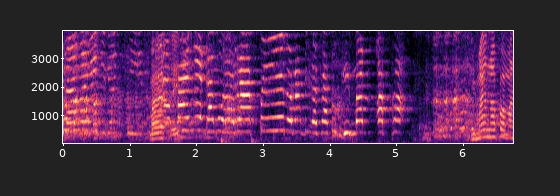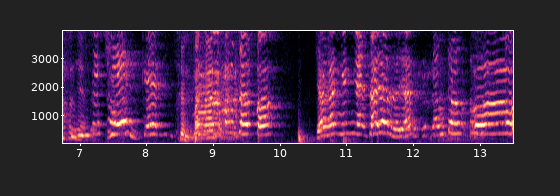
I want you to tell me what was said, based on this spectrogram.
Namanya juga cinta. Mas, kamu harapin? Orang tinggal satu gimana kok? Gimana apa maksudnya? Sesuatu. Mas Saya As, ngomong siapa? Jangan ngenyak saya loh ya. Ya udah, Oh,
